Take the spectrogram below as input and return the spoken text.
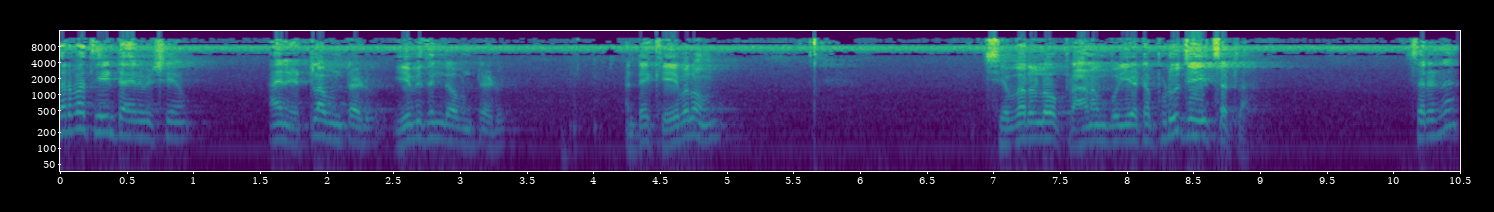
తర్వాత ఏంటి ఆయన విషయం? ఆయన ఎట్లా ఉంటాడు? ఏ విధంగా ఉంటాడు? అంటే కేవలం చివరిలో ప్రాణం పోయేటప్పుడు చేయొచ్చు అట్లా సరేనా?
